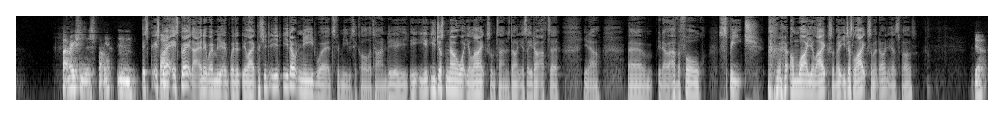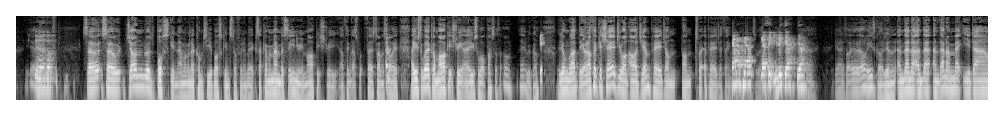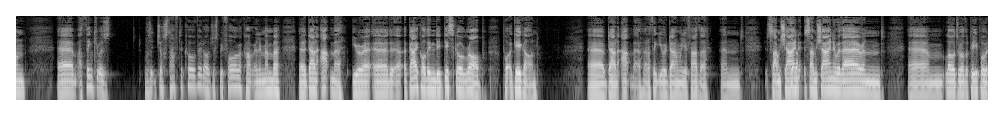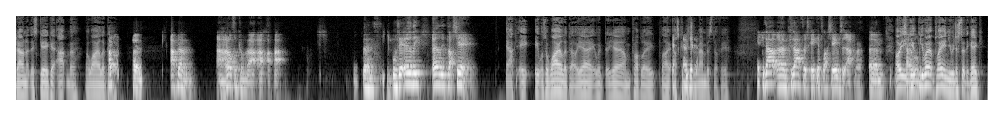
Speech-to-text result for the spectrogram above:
Vibrations is fun, yeah. mm, it's it's Wow. great. It's great that anyway. When, you, when you're like, because you, you you don't need words for music all the time, do you? You, you? you just know what you like sometimes, don't you? So you don't have to, you know, um, you know, have a full speech on why you like something. You just like something, don't you? I suppose. yeah. Yeah, definitely. So, so John was busking, and we're going to come to your busking stuff in a bit because I can remember seeing you in Market Street. I think that's what first time I saw you. I used to work on Market Street, and I used to walk past. I thought, oh, there we go, a young lad there. And I think I shared you on RGM page on on Twitter page. I think. Yeah, yeah. yeah. I think you did, yeah, yeah. Yeah, yeah. I thought, oh, he's good. And, then and then and then I met you down. Um, I think it was was it just after COVID or just before? I can't really remember. Uh, down at Aatma, you were uh, uh, a guy called Indie Disco Rob put a gig on uh, down at Aatma, and I think you were down with your father and Sam Shine, Sam Shiner were there, and um, loads of other people were down at this gig at Aatma a while ago. Um, I've known. I don't think I've. I, I, I, um, was it early early last year? Yeah, it, it was a while ago. Yeah, it would. Yeah, I'm probably like asking you to remember stuff here. Because our, um, our first gig of last year was at Aatma. Um, Oh, you, you, you weren't playing; you were just at the gig.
